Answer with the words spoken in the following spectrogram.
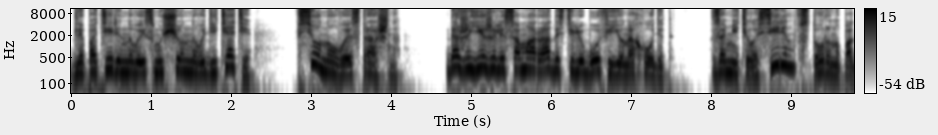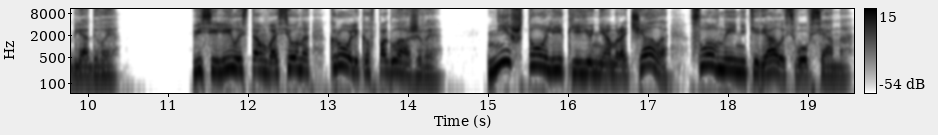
Для потерянного и смущенного дитяти все новое страшно, даже ежели сама радость и любовь ее находят, заметила Сирин в сторону поглядывая. Веселилась там Васена, кроликов поглаживая. Ничто лик ее не омрачало, словно и не терялась вовсе она.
